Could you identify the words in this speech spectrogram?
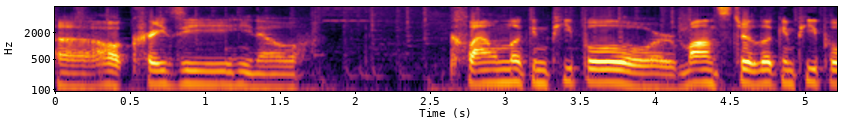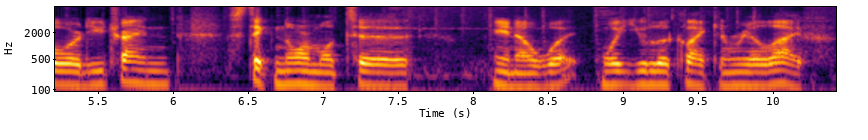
uh, all crazy, you know, clown looking people or monster looking people, or do you try and stick normal to, you know, what what you look like in real life?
